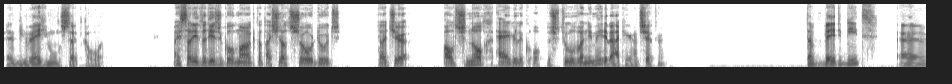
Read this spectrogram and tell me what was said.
uh, die beweging ondersteund kan worden. Maar is dat niet het risico, Mark, dat als je dat zo doet, dat je alsnog eigenlijk op de stoel van die medewerker gaat zitten? Dat weet ik niet. Uh,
